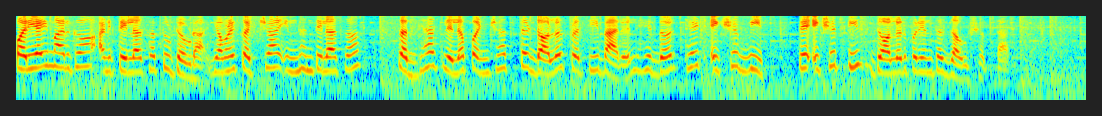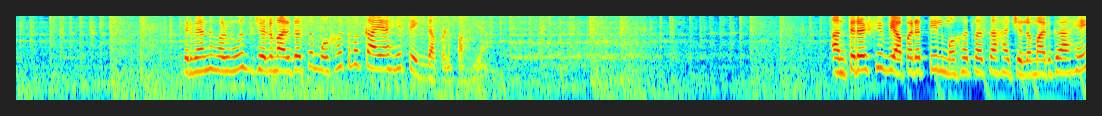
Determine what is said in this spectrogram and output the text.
पर्यायी मार्ग आणि तेलाचा तुटवडा यामुळे कच्च्या इंधन तेलाचं सध्या असलेलं पंच्याहत्तर डॉलर प्रति बॅरल हे दर थेट एकशे वीस ते एकशे तीस डॉलरपर्यंत जाऊ शकतात. दरम्यान होर्मुस जलमार्गाचं महत्त्व काय आहे ते एकदा आपण पाहूया. आंतरराष्ट्रीय व्यापारातील महत्त्वाचा हा जलमार्ग आहे.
